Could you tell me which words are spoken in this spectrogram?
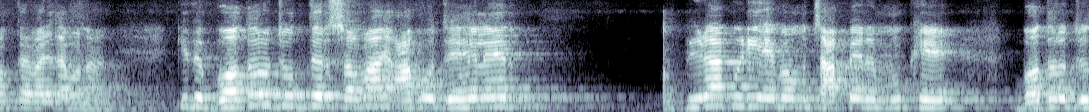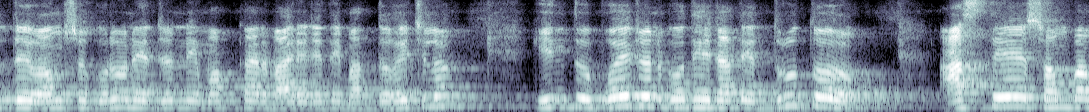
মক্কার বাইরে যাব না। কিন্তু বদর যুদ্ধের সময় আবু জেহেলের পীড়াপিড়ি এবং চাপের মুখে বদর যুদ্ধে অংশগ্রহণের জন্য মক্কার বাইরে যেতে বাধ্য হয়েছিল। কিন্তু প্রয়োজন বোধে যাতে দ্রুত আসতে সম্ভব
